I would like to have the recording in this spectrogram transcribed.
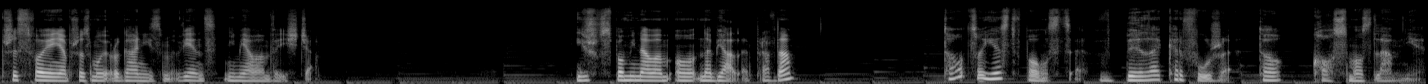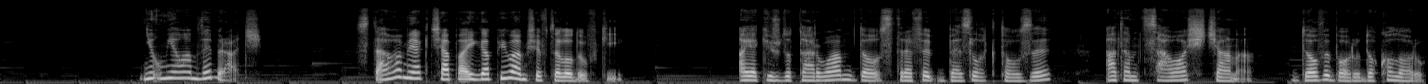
przyswojenia przez mój organizm, więc nie miałam wyjścia. Już wspominałam o nabiale, prawda? To, co jest w Polsce, w byle Carrefourze, to kosmos dla mnie nie umiałam wybrać. Stałam jak ciapa i gapiłam się w te lodówki. A jak już dotarłam do strefy bez laktozy, a tam cała ściana do wyboru, do koloru,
